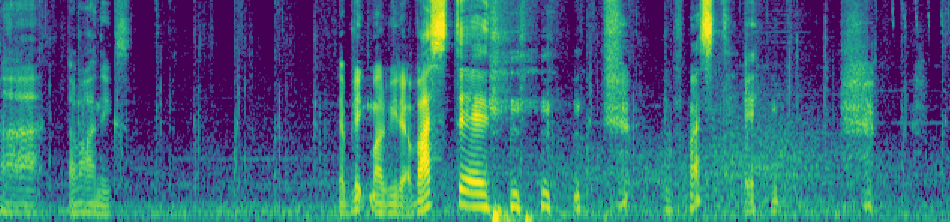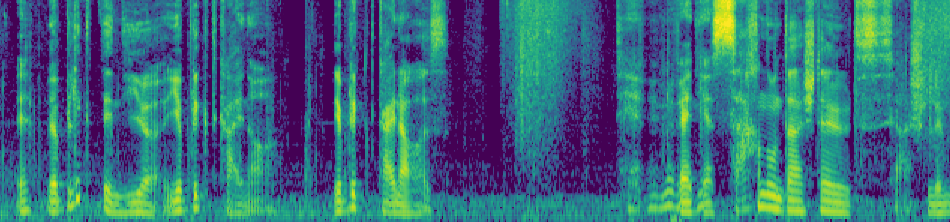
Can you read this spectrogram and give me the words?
Ah, da war nix. Der Blick mal wieder. Was denn? Was denn? Wer, wer blickt denn hier? Hier blickt keiner. Hier blickt keiner was. Mir werden hier Sachen unterstellt. Das ist ja schlimm.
